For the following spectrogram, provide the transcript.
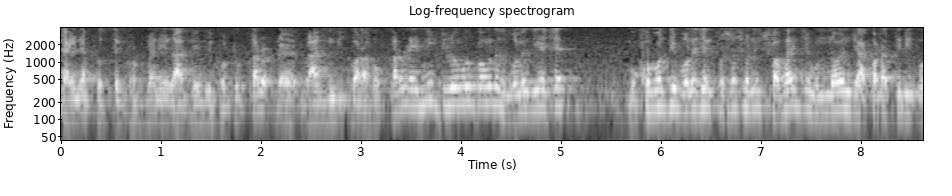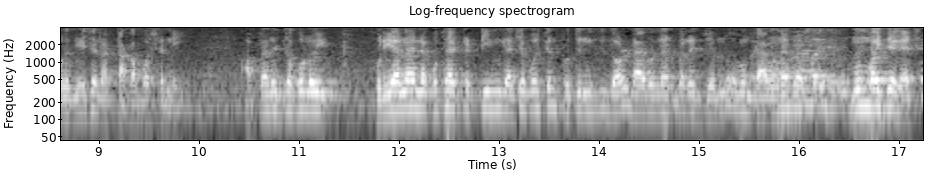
চাই না প্রত্যেক ঘটনা নিয়ে রাজনীতি ঘটুক কারণ রাজনীতি করা হোক। কারণ এমনি তৃণমূল কংগ্রেস বলে দিয়েছে মুখ্যমন্ত্রী বলেছেন প্রশাসনিক সভায় যে উন্নয়ন যা করার তিনি করে দিয়েছেন আর টাকা পয়সা নেই। আপনাদের যখন ওই হরিয়ানায় না কোথায় একটা টিম গেছে বলছেন প্রতিনিধি দল ডায়মন্ড হারবারের জন্য এবং ডায়মন্ড হারবার মুম্বাইতে গেছে।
